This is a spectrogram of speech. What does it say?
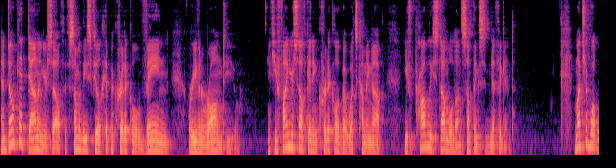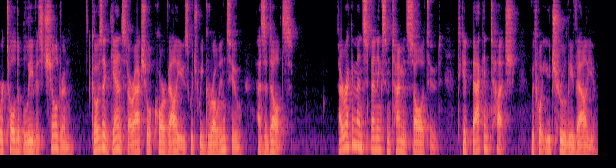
Now, don't get down on yourself if some of these feel hypocritical, vain, or even wrong to you. If you find yourself getting critical about what's coming up, you've probably stumbled on something significant. Much of what we're told to believe as children goes against our actual core values, which we grow into as adults. I recommend spending some time in solitude to get back in touch with what you truly value.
